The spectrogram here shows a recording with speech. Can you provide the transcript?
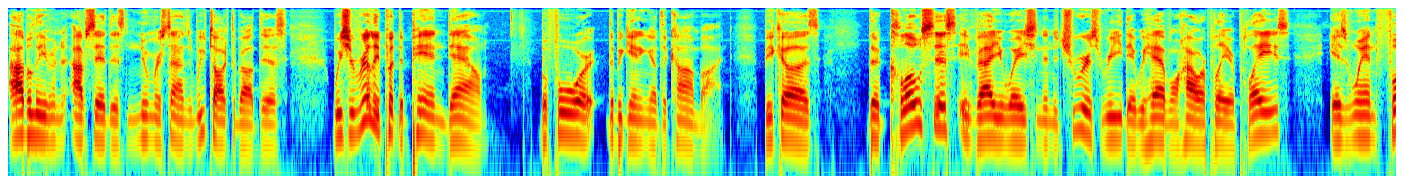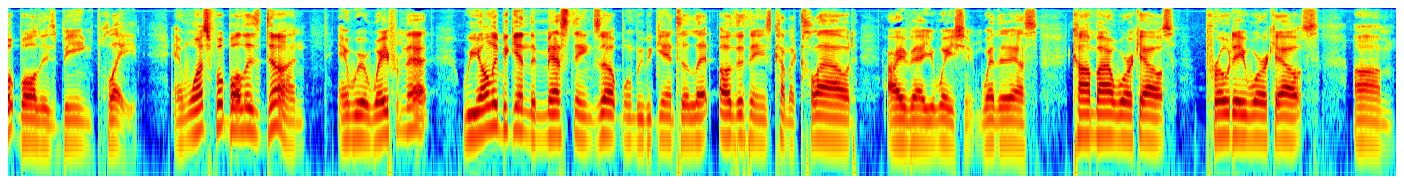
I believe in I've said this numerous times and we've talked about this we should really put the pen down before the beginning of the combine because the closest evaluation and the truest read that we have on how a player plays is when football is being played. And once football is done and we're away from that, we only begin to mess things up when we begin to let other things kind of cloud our evaluation, whether that's combine workouts, pro day workouts, um,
